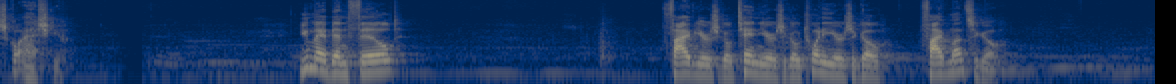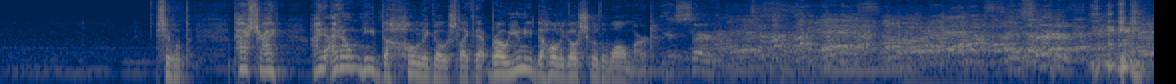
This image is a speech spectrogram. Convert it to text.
Just going to ask you. You may have been filled five years ago, 10 years ago, 20 years ago, five months ago. You say, Well, Pastor, I, I, I, don't need the Holy Ghost like that. Bro, you need the Holy Ghost to go to Walmart. Yes, sir. yes, sir. yes, sir.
